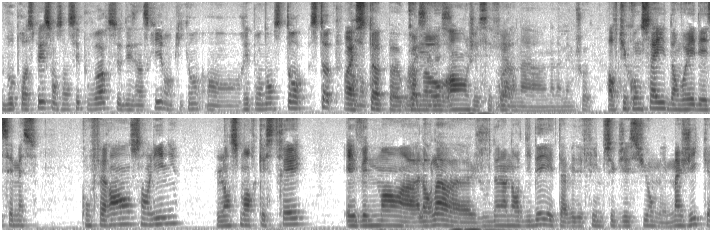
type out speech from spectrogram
vos prospects sont censés pouvoir se désinscrire en cliquant, en répondant stop. stop ouais, stop, euh, comme Orange et CFR, on, a, on, a, la même chose. Alors, tu conseilles d'envoyer des SMS conférences en ligne, lancement orchestré, événements. Alors là, euh, je vous donne un ordre d'idée et tu avais fait une suggestion, mais magique.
